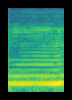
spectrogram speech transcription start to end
Mm,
